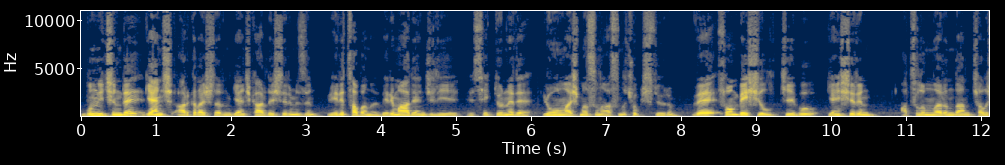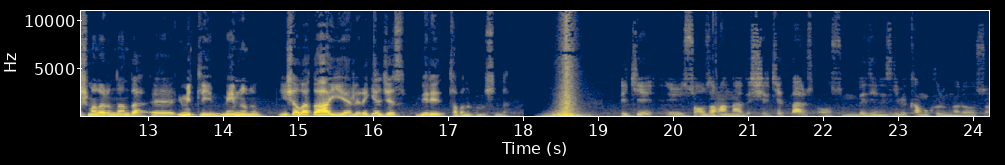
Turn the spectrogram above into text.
Bunun için de genç arkadaşların, genç kardeşlerimizin veri tabanı, veri madenciliği e, sektörüne de yoğunlaşmasını aslında çok istiyorum. Ve son 5 yıl ki bu gençlerin atılımlarından, çalışmalarından da e, ümitliyim, memnunum. İnşallah daha iyi yerlere geleceğiz veri tabanı konusunda. Peki e, son zamanlarda şirketler olsun, dediğiniz gibi kamu kurumları olsun,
